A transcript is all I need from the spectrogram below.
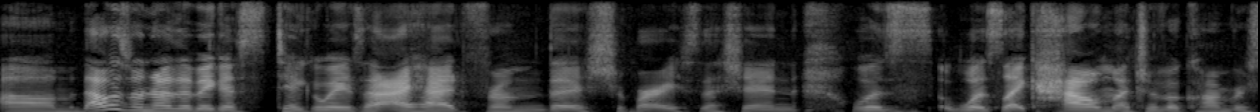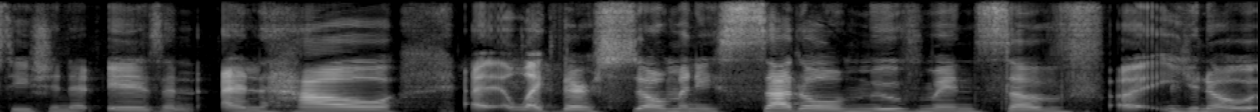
um, that was one of the biggest takeaways that I had from the Shibari session was was like how much of a conversation it is and and how uh, like there's so many subtle movements of uh, you know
